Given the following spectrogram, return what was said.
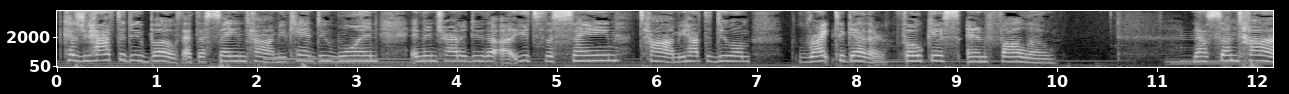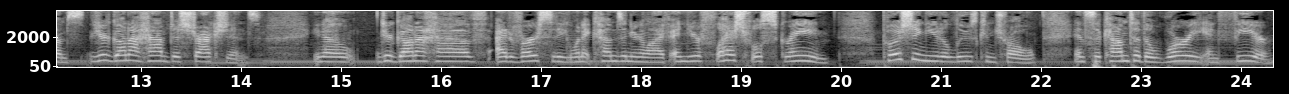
Because you have to do both at the same time. You can't do one and then try to do the uh, it's the same time. You have to do them right together. Focus and follow. Now, sometimes you're going to have distractions. You know, you're going to have adversity when it comes in your life, and your flesh will scream, pushing you to lose control and succumb to the worry and fear.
